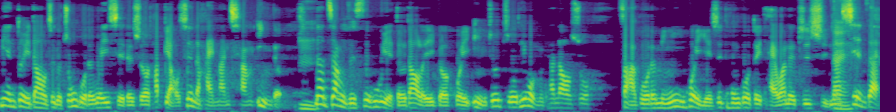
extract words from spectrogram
面对到这个中国的威胁的时候，它表现的还蛮强硬的。嗯，那这样子似乎也得到了一个回应。就是昨天我们看到说，法国的民意会也是通过对台湾的支持。那现在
